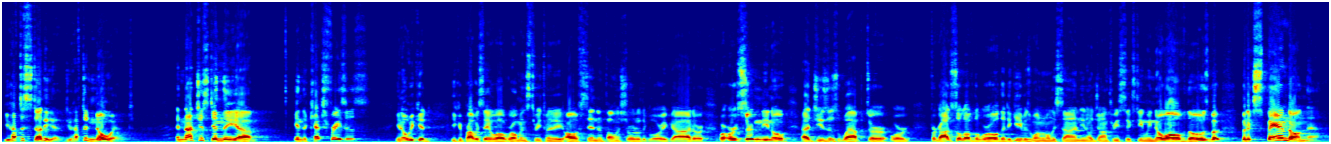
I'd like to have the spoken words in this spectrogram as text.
You have to study it. You have to know it. And not just in the, uh, in the catchphrases. You know, we could, you could probably say, well, Romans 3.20, all have sinned and fallen short of the glory of God. Or, or, or certain, you know, uh, Jesus wept. Or, or for God so loved the world that he gave his one and only son. You know, John 3.16. We know all of those. But, but expand on that.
